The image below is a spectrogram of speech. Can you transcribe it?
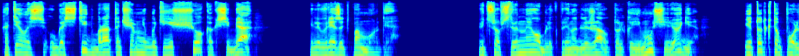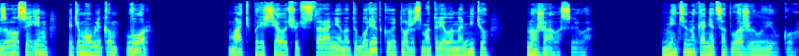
Хотелось угостить брата чем-нибудь еще, как себя, или врезать по морде. Ведь собственный облик принадлежал только ему, Сереге, и тот, кто пользовался им, этим обликом, вор. Мать присела чуть в стороне на табуретку и тоже смотрела на Митю, но жалостливо. Митя, наконец, отложил вилку.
